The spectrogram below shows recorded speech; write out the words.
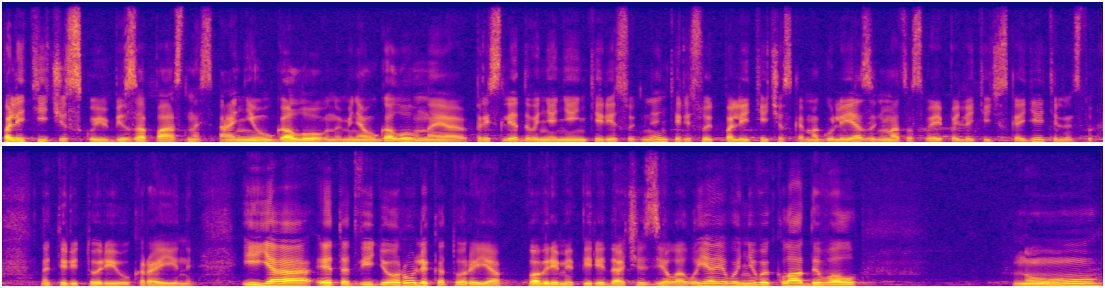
политическую безопасность, а не уголовную. Меня уголовное преследование не интересует. Меня интересует политическое. Могу ли я заниматься своей политической деятельностью на территории Украины? И я этот видеоролик, который я во время передачи сделал, я его не выкладывал ну,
